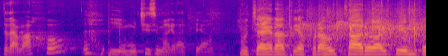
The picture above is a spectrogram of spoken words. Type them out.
trabajo y muchísimas gracias. Muchas gracias por ajustaros al tiempo.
